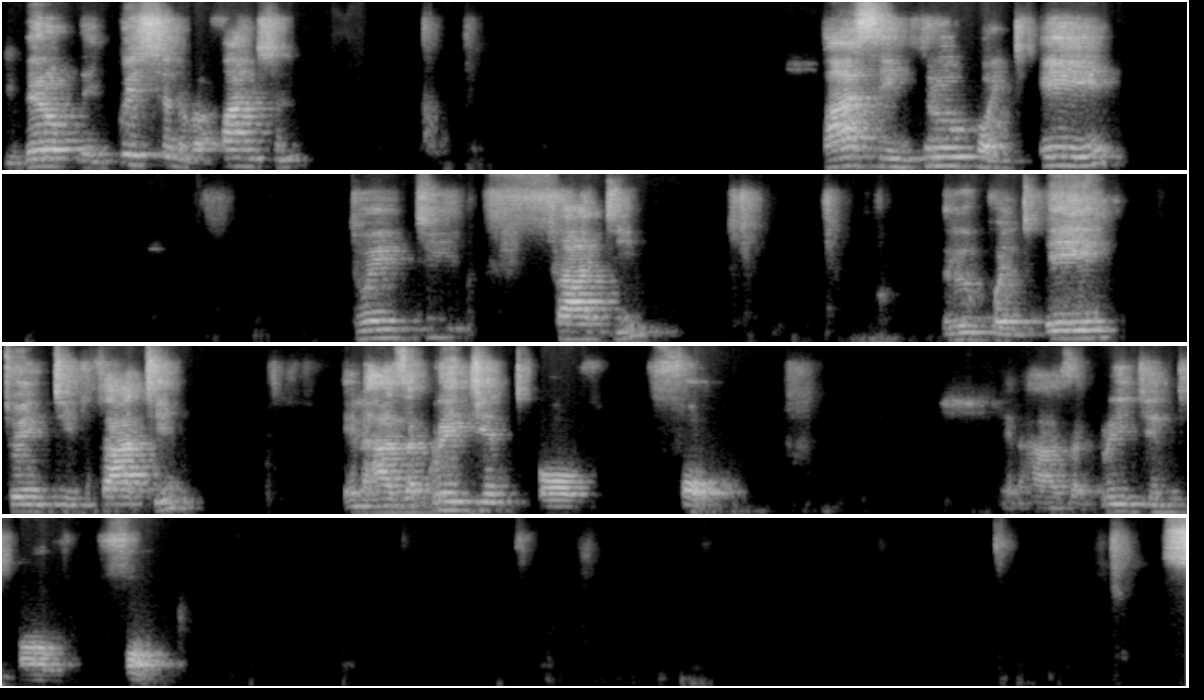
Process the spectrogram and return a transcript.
Develop the equation of a function passing through point A 20, 30 through point A 20, 30 and has a gradient of 4 and has a gradient of 4.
